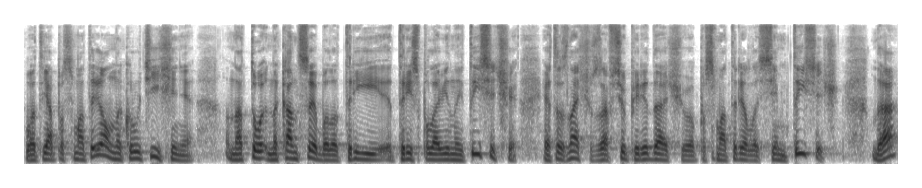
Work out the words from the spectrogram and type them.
Вот я посмотрел на Крутихине, на, то, на конце было 3, 3,5 тысячи, это значит, за всю передачу посмотрело 7 тысяч, да,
